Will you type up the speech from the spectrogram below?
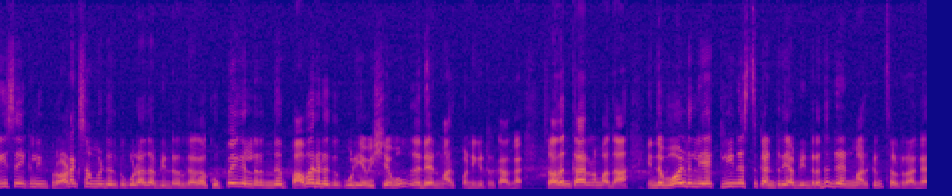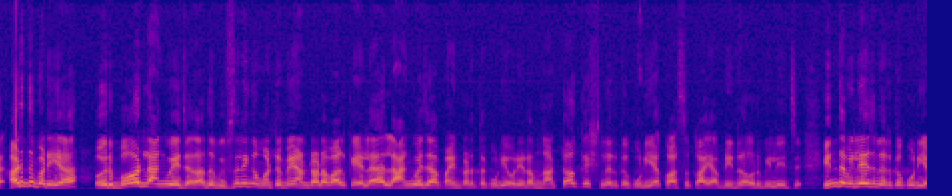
ரீசைக்கிளிங் ப்ராடக்ட்ஸ் அமௌண்ட் இருக்கக்கூடாது அப்படின்றதுக்காக குப்பைகள்லேருந்து பவர் எடுக்கக்கூடிய விஷயமும் இந்த டென்மார்க் பண்ணிக்கிட்டு இருக்காங்க. ஸோ அதன் காரணமாக தான் இந்த வேர்ல்டுலேயே கிளீனஸ்ட் கண்ட்ரி அப்படின்றது டென்மார்க்னு சொல்றாங்க. அடுத்தபடியாக ஒரு பேர்ட் லாங்குவேஜ் அதாவது விசிலிங்க மட்டுமே அன்றாட வாழ்க்கையில லாங்குவேஜா பயன்படுத்தக்கூடிய ஒரு இடம் தான் டர்க்கிஷில் இருக்கக்கூடிய காசுக்காய் அப்படின்ற ஒரு வில்லேஜ் இந்த வில்லேஜ்ல இருக்கக்கூடிய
